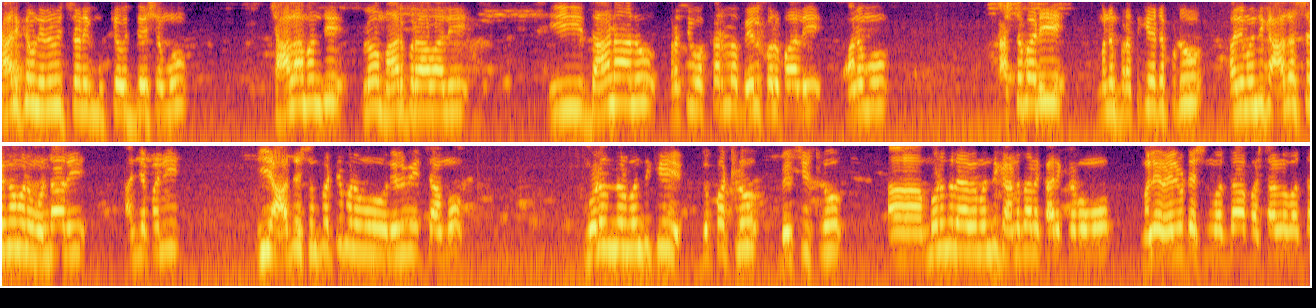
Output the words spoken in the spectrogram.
కార్యక్రమం నిర్వహించడానికి ముఖ్య ఉద్దేశము చాలామందిలో మార్పు రావాలి. ఈ దానాలు ప్రతి ఒక్కరిలో మేలుకొలపాలి. మనము కష్టపడి మనం బ్రతికేటప్పుడు పది మందికి ఆదర్శంగా మనం ఉండాలి అని చెప్పని ఈ ఆదేశం బట్టి మనము నిర్వహించాము. మూడు వందల మందికి దుప్పట్లు బెడ్షీట్లు మూడు వందల యాభై మందికి అన్నదాన కార్యక్రమము మళ్ళీ రైల్వే స్టేషన్ వద్ద బస్ స్టాండ్ల వద్ద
